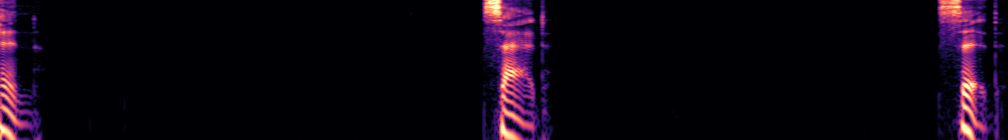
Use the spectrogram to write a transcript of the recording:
pen. Sad. Said.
